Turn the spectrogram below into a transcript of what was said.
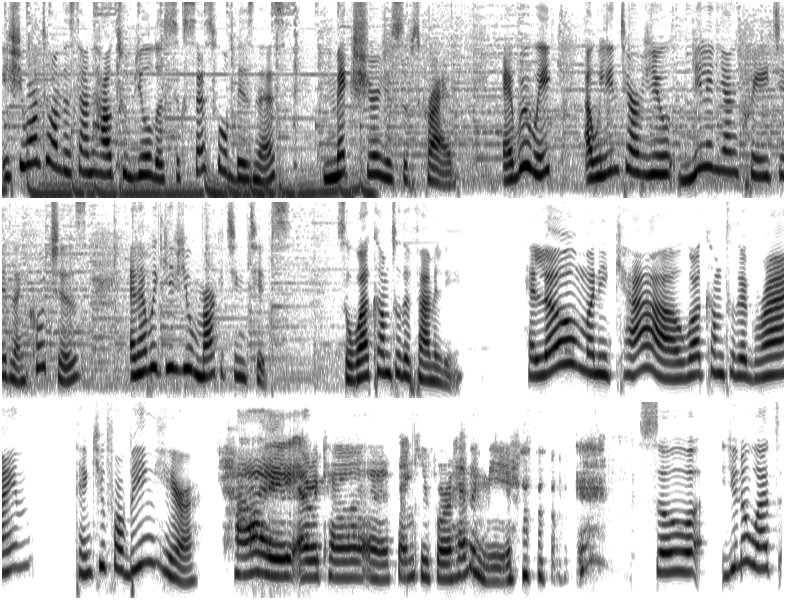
If you want to understand how to build a successful business, make sure you subscribe. Every week, I will interview millennial creatives and coaches, and I will give you marketing tips. So, welcome to the family. Hello, Monica. Welcome to the grind. Thank you for being here. Hi, Erica. Uh, thank you for having me. so, you know what?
